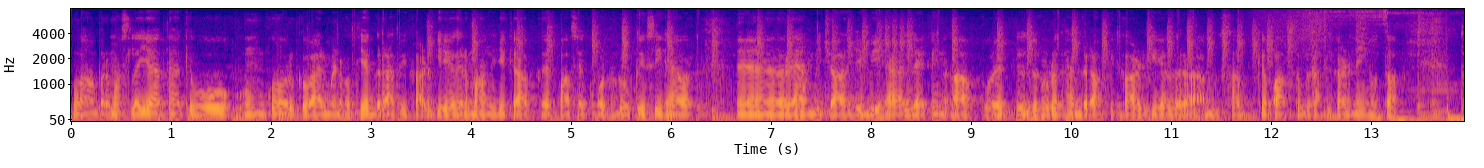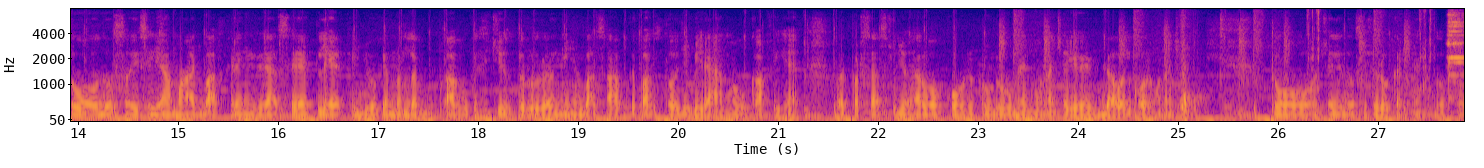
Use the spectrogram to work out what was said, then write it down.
وہاں پر مسئلہ یہ آتا ہے کہ وہ ان کو ریکوائرمنٹ ہوتی ہے گرافک کارڈ کی۔ اگر مان لیجیے کہ آپ کے پاس ایک فورٹی ٹو پی سی ہے اور ریم بھی چار جی بی ہے لیکن آپ کو ایک ضرورت ہے گرافک کارڈ کی۔ اگر سب کے پاس تو گرافک کارڈ نہیں ہوتا۔ تو دوستو اسی لیے ہم آج بات کریں گے کہ ایسے پلیئر کی جو کہ مطلب آپ کو کسی چیز کی ضرورت نہیں ہے، بس آپ کے پاس دو جی بی ریم ہو وہ کافی ہے اور پروسیسر جو ہے وہ کور ٹو ڈو میں ہونا چاہیے ڈبل کور ہونا چاہیے۔ تو چلیے دوستو، شروع کرتے ہیں۔ دوستو،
